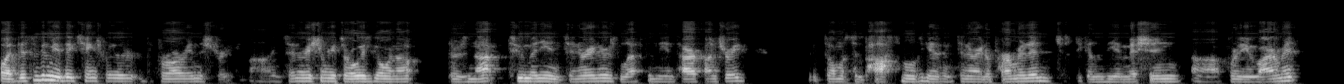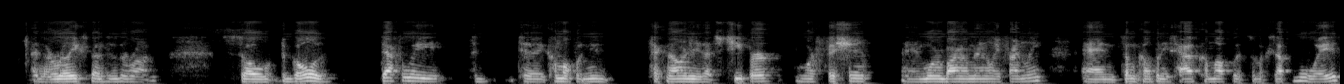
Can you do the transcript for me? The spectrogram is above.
But this is going to be a big change for for our industry. Uh, incineration rates are always going up. There's not too many incinerators left in the entire country it's almost impossible to get an incinerator permitted just because of the emission uh, for the environment, and they're really expensive to run. So the goal is definitely to, to come up with new technology that's cheaper, more efficient, and more environmentally friendly. And some companies have come up with some acceptable ways.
